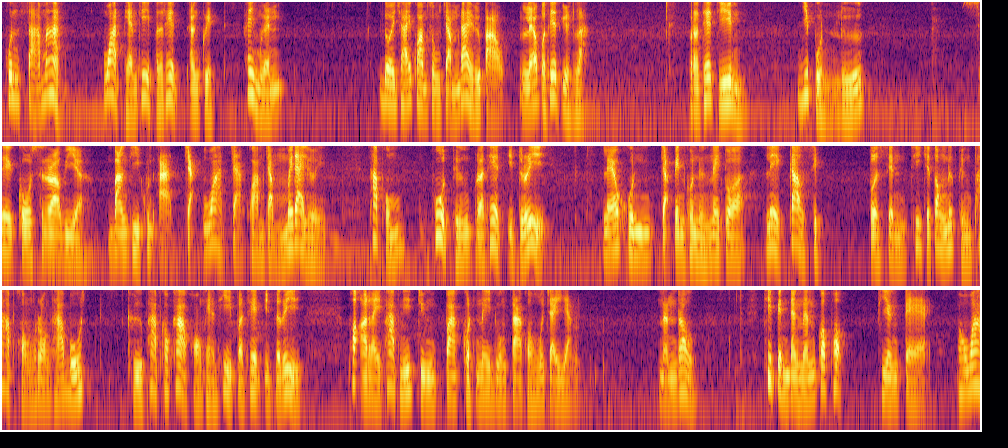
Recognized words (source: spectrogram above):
คุณสามารถวาดแผนที่ประเทศอังกฤษให้เหมือน โดยใช้ความทรงจำได้หรือเปล่า แล้วประเทศอื่นละ่ะ ประเทศจีน ญี่ปุ่นหรือเซโกสลาเวีย บางทีคุณอาจจะวาดจากความจำไม่ได้เลย ถ้าผมพูดถึงประเทศอิตาลี แล้วคุณจะเป็นคนหนึ่งในตัวเลข 90%ที่จะต้องนึกถึงภาพของรองเท้าบูสต์คือภาพคร่าวๆของแผนที่ประเทศอิตาลี เพราะอะไรภาพนี้จึงปรากฏในดวงตาของหัวใจอย่างนั้นเล่า ที่เป็นดังนั้นก็เพราะเพียงแต่เพราะว่า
